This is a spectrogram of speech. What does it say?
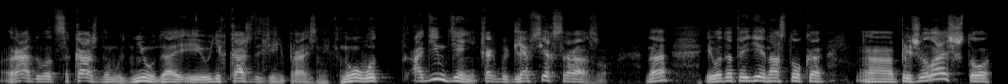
радоваться каждому дню, да, и у них каждый день праздник. Но вот один день как бы для всех сразу. Да? И вот эта идея настолько э, прижилась, что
